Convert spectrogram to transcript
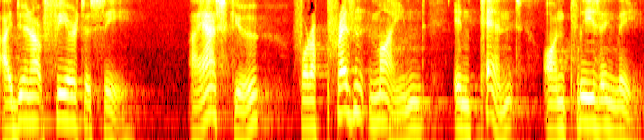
I do not fear to see. I ask you for a present mind intent on pleasing thee.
